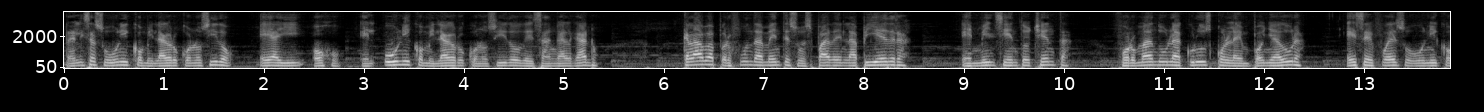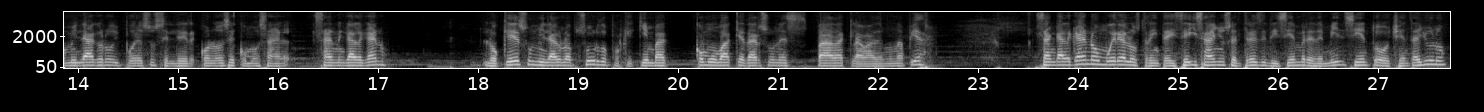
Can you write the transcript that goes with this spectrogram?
realiza su único milagro conocido. He allí, ojo, el único milagro conocido de San Galgano. Clava profundamente su espada en la piedra en 1180, formando una cruz con la empuñadura ese fue su único milagro y por eso se le conoce como San, Galgano. Lo que es un milagro absurdo porque ¿quién va, ¿cómo va a quedarse una espada clavada en una piedra? San Galgano muere a los 36 años el 3 de diciembre de 1181,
